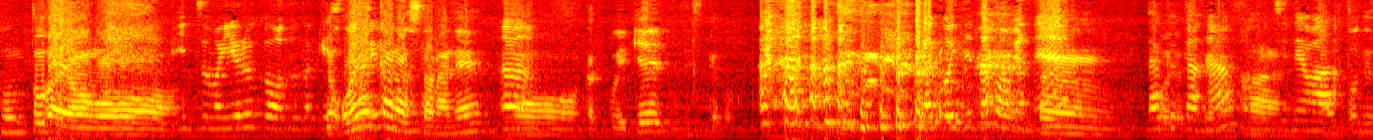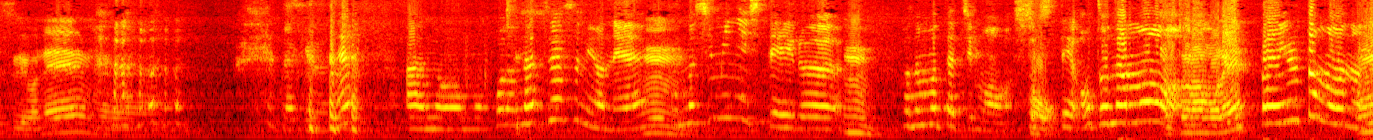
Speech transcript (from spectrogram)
本当だよ、もいつもゆるくお届けしてる親からしたらね、うんもう学校行けですけど。学校行ってた方がね。うん。楽かなお家では本当ですよね、もう。だけどね、あのもうこの夏休みをね、うん楽しみにしているうん。子供たちも、そして大人も大人もいっね、ぱいいると思うので、うん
